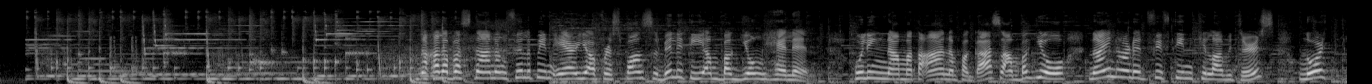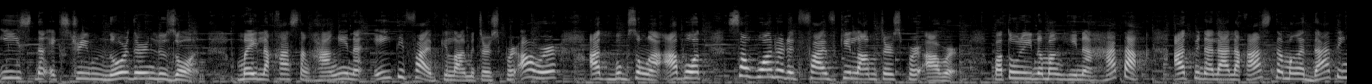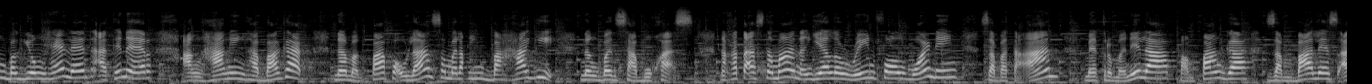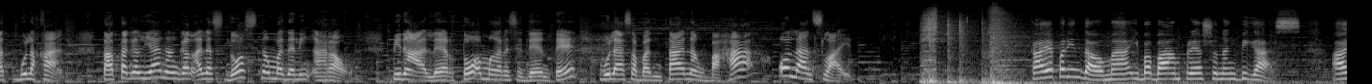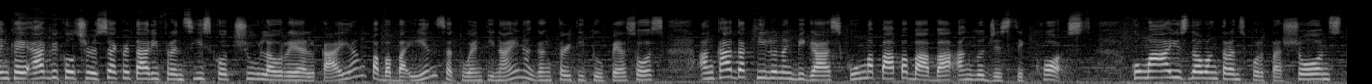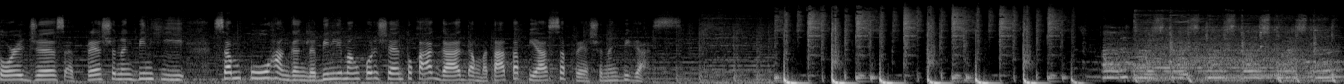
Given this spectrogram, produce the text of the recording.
Nakalabas na ng Philippine Area of Responsibility ang bagyong Helen. Huling namataan ng pag-asa ang bagyo, 915 kilometers northeast ng extreme northern Luzon. May lakas ng hangin na 85 kilometers per hour at bugso nga abot sa 105 kilometers per hour. Patuloy namang hinahatak at pinalalakas ng mga dating bagyong Helen at Hener ang hanging habagat na magpapaulan sa malaking bahagi ng bansa bukas. Nakataas naman ang yellow rainfall warning sa Bataan, Metro Manila, Pampanga, Zambales at Bulacan. Tatagal yan hanggang alas 2 ng madaling araw. Pinaalerto ang mga residente mula sa banta ng baha o landslide. Kaya pa rin daw maibaba ang presyo ng bigas. Ayon kay Agriculture Secretary Francisco Chu Laurel, kayang pababain sa 29 hanggang 32 pesos ang kada kilo ng bigas kung mapapababa ang logistic cost. Kung maayos daw ang transportasyon, storages at presyo ng binhi, 10 hanggang 15% kaagad ang matatapyas sa presyo ng bigas.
